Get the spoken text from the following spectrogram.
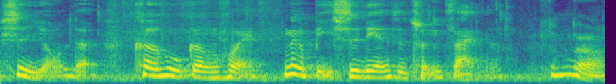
是有的。客户更会，那个鄙视链是存在的。真的？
